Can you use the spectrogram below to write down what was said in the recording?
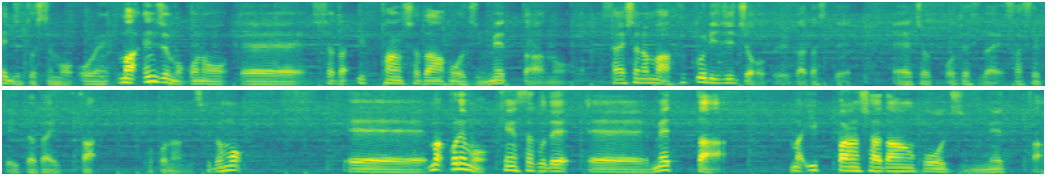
園児としても応援、まあ、園児もこの、えー社団一般社団法人メッターの最初のまあ副理事長という形で、えーちょっとお手伝いさせていただいたとこなんですけども、えーまあ、これも検索で、えーメッター、まあ、一般社団法人メッター、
